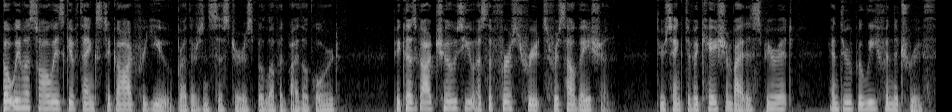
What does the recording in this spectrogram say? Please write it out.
But we must always give thanks to God for you, brothers and sisters, beloved by the Lord, because God chose you as the firstfruits for salvation, through sanctification by the Spirit, and through belief in the truth.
